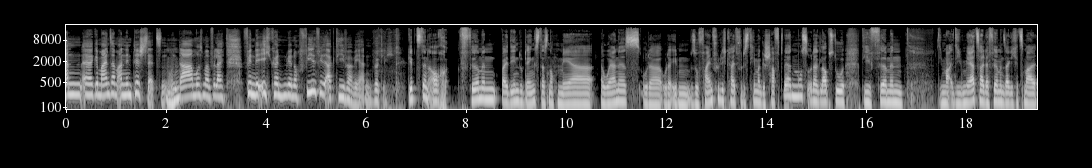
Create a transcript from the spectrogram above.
an, äh, gemeinsam an den Tisch setzen. Mhm. Und da muss man vielleicht, finde ich, könnten wir noch viel, viel aktiver werden, wirklich. Gibt es denn auch Firmen, bei denen du denkst, dass noch mehr Awareness oder, oder eben so Feinfühligkeit für das Thema geschafft werden muss? Oder glaubst du, die Firmen, die, die Mehrzahl der Firmen, sage ich jetzt mal,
